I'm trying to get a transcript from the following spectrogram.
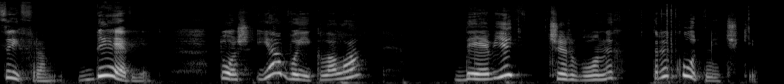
Цифрами 9. Тож я виклала 9 червоних трикутничків.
